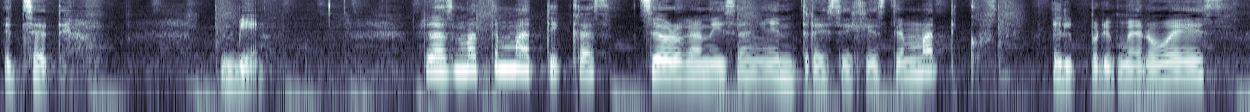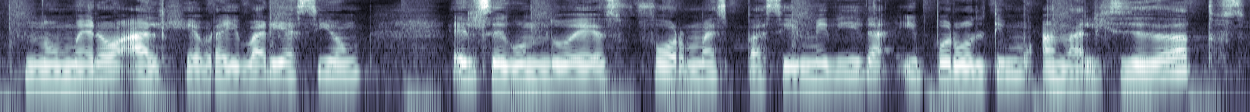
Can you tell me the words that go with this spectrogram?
etc. Bien. Las matemáticas se organizan en tres ejes temáticos. El primero es número, álgebra y variación. El segundo es forma, espacio y medida. Y por último, análisis de datos.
